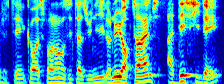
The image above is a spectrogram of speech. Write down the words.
j'étais correspondant aux États-Unis, le New York Times a décidé,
